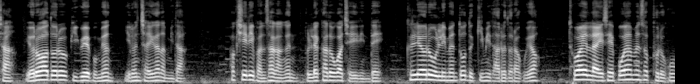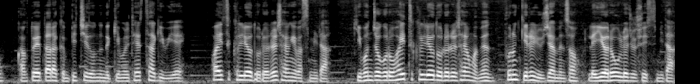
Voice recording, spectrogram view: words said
자, 여러 하도를 비교해보면 이런 차이가 납니다. 확실히 반사광은 블랙 하도가 제일인데 클리어를 올리면 또 느낌이 다르더라고요. 트와일라이트에 뽀야면서 푸르고 각도에 따라 금빛이 도는 느낌을 테스트하기 위해 화이트 클리어 도료를 사용해봤습니다. 기본적으로 화이트 클리어 도료를 사용하면 푸른기를 유지하면서 레이어를 올려줄 수 있습니다.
